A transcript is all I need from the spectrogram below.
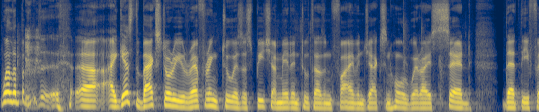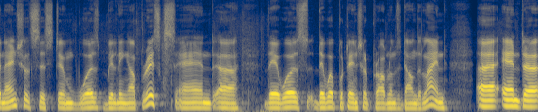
Well, uh, I guess the backstory you're referring to is a speech I made in 2005 in Jackson Hole, where I said that the financial system was building up risks and uh, there was there were potential problems down the line. Uh, and uh,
